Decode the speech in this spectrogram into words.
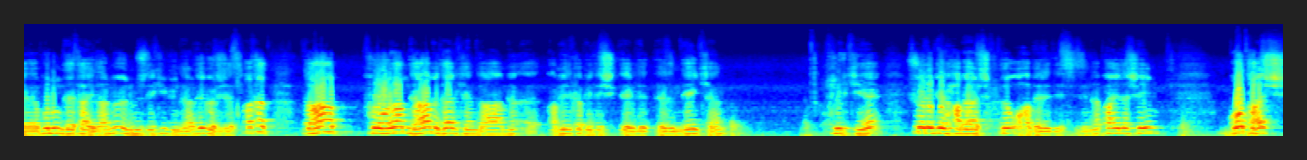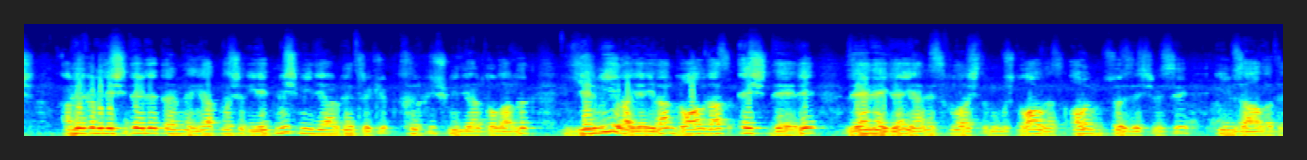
E, bunun detaylarını önümüzdeki günlerde göreceğiz. Fakat daha program devam ederken, daha Am- Amerika Birleşik Devletleri'ndeyken Türkiye şöyle bir haber çıktı. O haberi de sizinle paylaşayım. BOTAŞ Amerika Birleşik Devletleri'nden yaklaşık 70 milyar metreküp 43 milyar dolarlık 20 yıla yayılan doğalgaz eş değeri LNG yani sıfırlaştırılmış doğalgaz alım sözleşmesi imzaladı.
